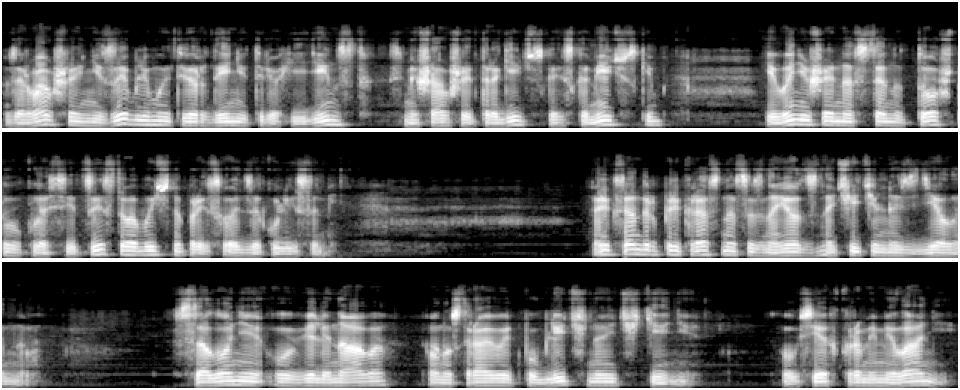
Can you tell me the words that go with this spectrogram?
взорвавшая незыблемую твердыню трех единств, смешавшая трагическое с комическим и вынесшая на сцену то, что у классицистов обычно происходит за кулисами. Александр прекрасно осознает значительность сделанного. В салоне у Веленава он устраивает публичное чтение. У всех, кроме Мелании,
